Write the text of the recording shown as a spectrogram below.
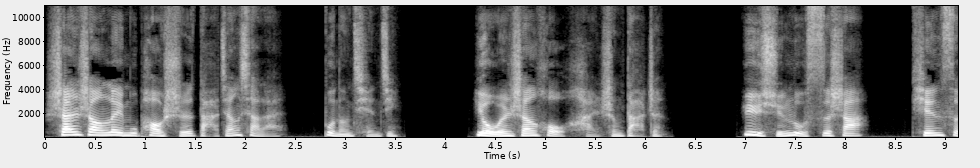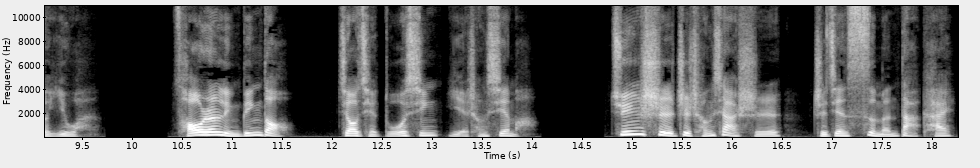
山上擂木炮石打将下来，不能前进。又闻山后喊声大震，欲寻路厮杀。天色已晚，曹仁领兵到，交且夺心野城歇马。军士至城下时。只见四门大开，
